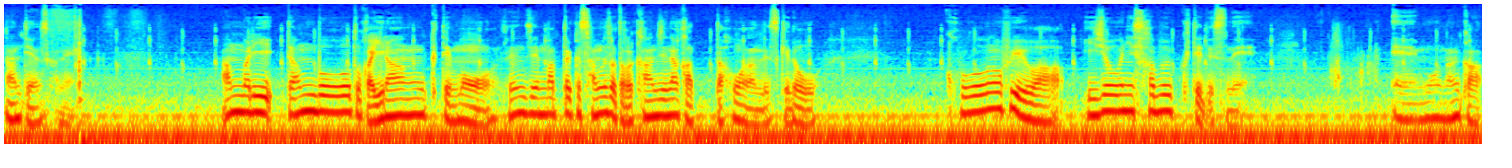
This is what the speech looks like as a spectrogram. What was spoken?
何て言うんですかね。あんまり暖房とかいらんくても全然全く寒さとか感じなかった方なんですけどこの冬は異常に寒くてですね、えーもうなんか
